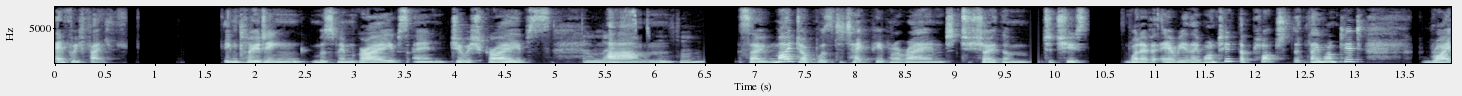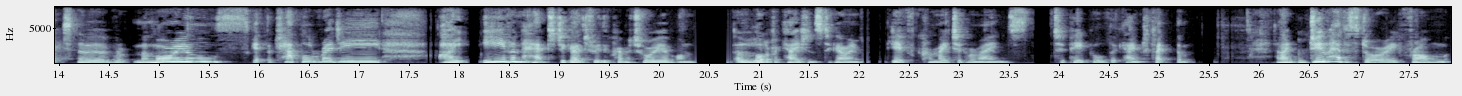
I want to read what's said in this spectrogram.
every faith, including Muslim graves and Jewish graves. Oh, nice. um, Mhm. So my job was to take people around to show them to choose whatever area they wanted, the plot that they wanted, write the memorials, get the chapel ready. I even had to go through the crematorium on a lot of occasions to go and give cremated remains to people that came to collect them. And I do have a story from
